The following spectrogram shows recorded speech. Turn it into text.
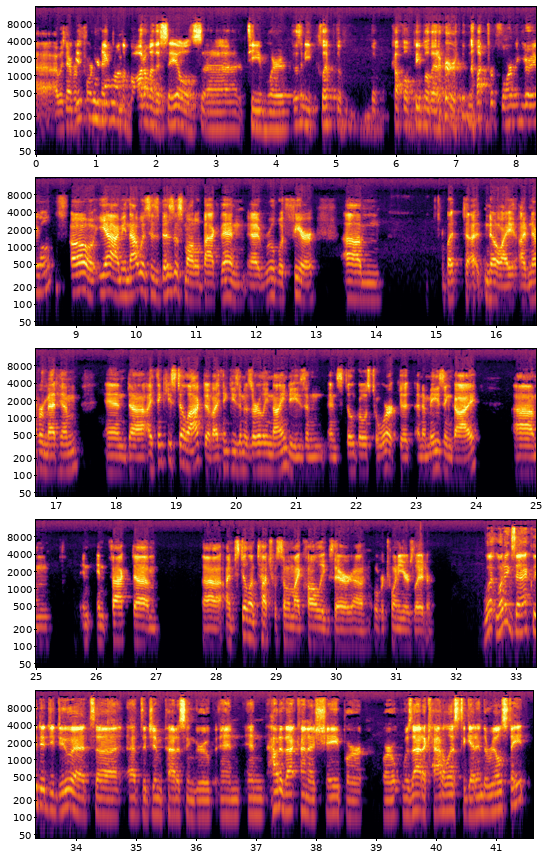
uh, I was never. Never on the bottom of the sales uh, team. Where doesn't he clip the the couple people that are not performing very well? Oh yeah, I mean that was his business model back then, uh, ruled with fear. Um, but uh, no, I I've never met him, and uh, I think he's still active. I think he's in his early 90s and and still goes to work. It, an amazing guy. Um, in in fact, um, uh, I'm still in touch with some of my colleagues there uh, over 20 years later. What what exactly did you do at uh, at the Jim Pattison Group, and and how did that kind of shape, or or was that a catalyst to get into real estate?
